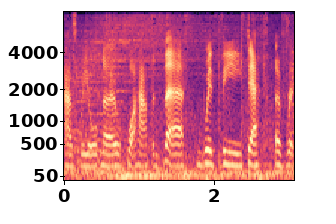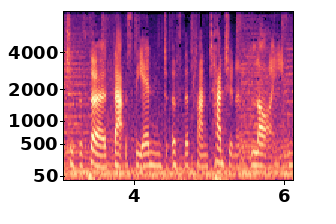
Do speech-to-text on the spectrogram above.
as we all know, what happens there with the death of Richard III, that's the end of the Plantagenet line.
